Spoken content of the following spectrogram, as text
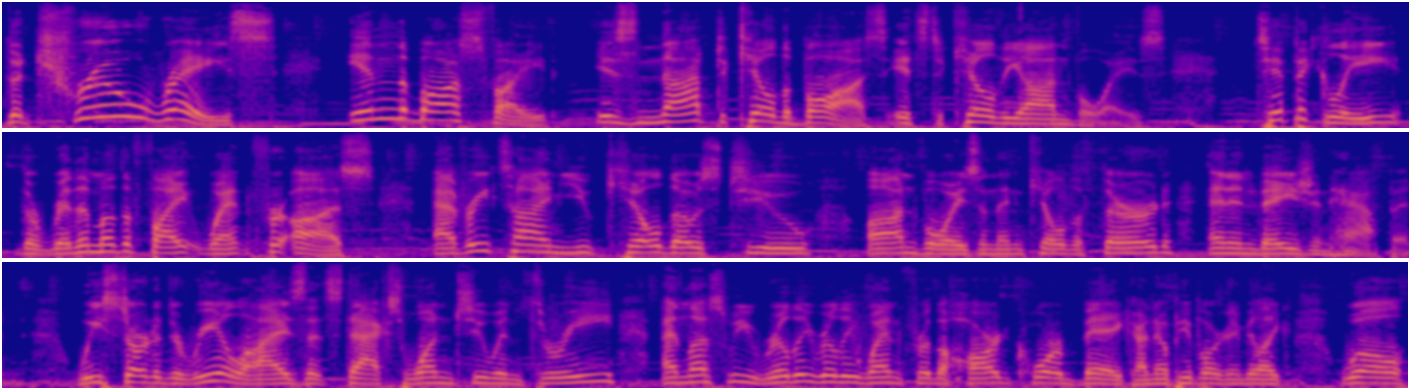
The true race in the boss fight is not to kill the boss, it's to kill the envoys. Typically, the rhythm of the fight went for us every time you kill those two envoys and then kill the third, an invasion happened. We started to realize that stacks one, two, and three, unless we really, really went for the hardcore bake, I know people are going to be like, well,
